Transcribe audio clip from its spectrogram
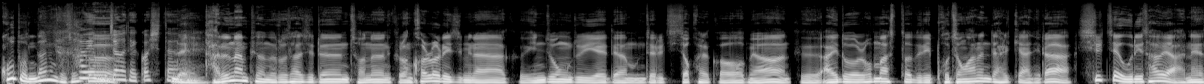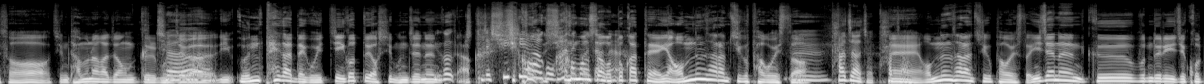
곧 온다는 거죠. 사회 그러니까- 문제가 될 것이다. 네. 다른 한편으로 사실은 저는 그런 colorism이나 그 인종주의에 대한 문제를 지적할 거면 그 아이돌 홈마스터들이 보정하는 데 할 게 아니라 실제 우리 사회 안에서 지금 다문화 가정들 그쵸. 문제가 이 은폐가 되고 있지 이것도 역시 문제는 이거 아, 진짜 시커- 시커먼스하고 거잖아. 똑같아. 그냥 없는 사람 취급하고 있어. 음. 타자죠, 타자. 네, 없는 사람 취급하고 있어. 이제는 그분들이 이제 곧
